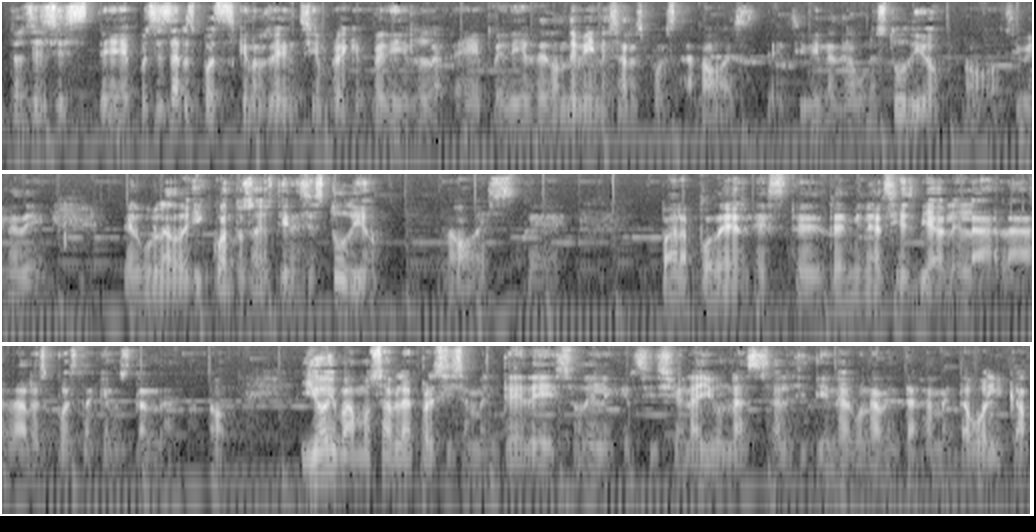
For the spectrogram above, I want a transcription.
Entonces, este, pues esas respuestas que nos den siempre hay que pedir, eh, pedir de dónde viene esa respuesta, ¿no? Este, si viene de algún estudio, ¿no? Si viene de, algún lado y cuántos años tiene ese estudio, ¿no? Este, para poder este, determinar si es viable la, la, respuesta que nos están dando, ¿no? Y hoy vamos a hablar precisamente de eso, del ejercicio en ayunas, sale si tiene alguna ventaja metabólica,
